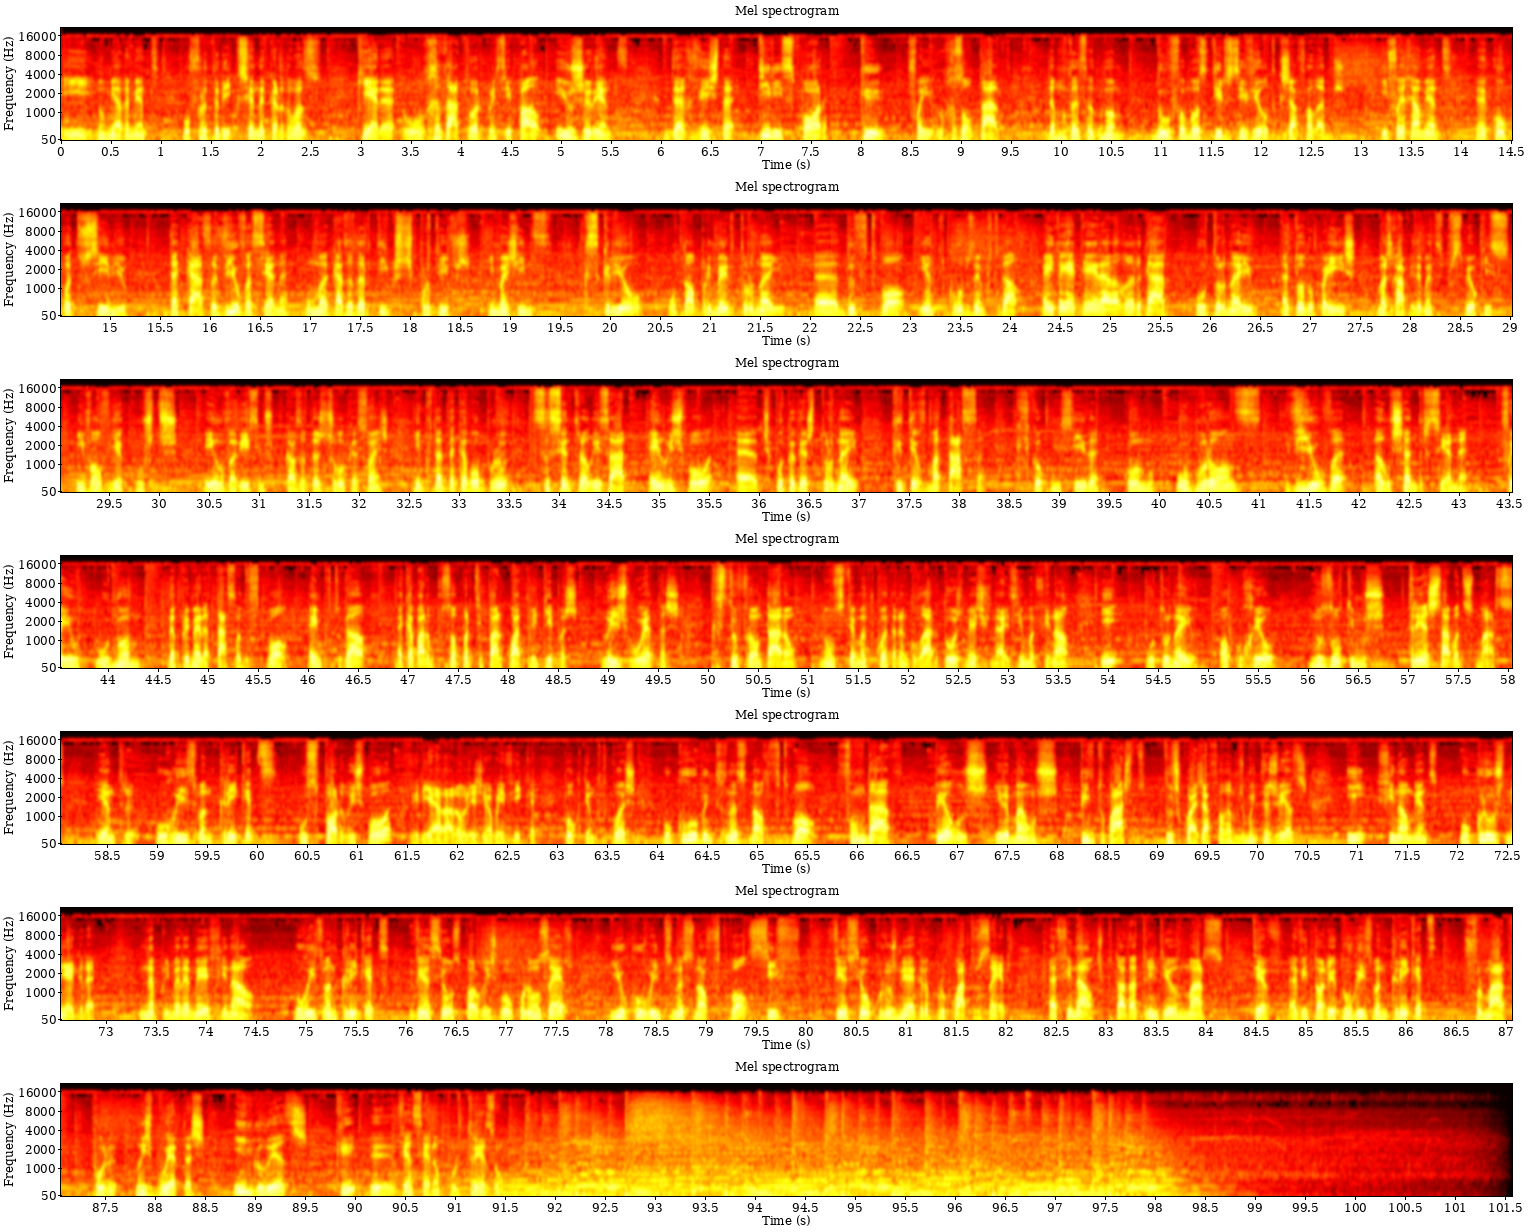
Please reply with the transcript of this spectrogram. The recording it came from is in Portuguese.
e, nomeadamente, o Frederico Sena Cardoso, que era o redator principal e o gerente da revista Tirispor, que foi o resultado da mudança de nome do famoso Tiro Civil, de que já falamos, e foi realmente eh, com o patrocínio da Casa Viúva Sena, uma casa de artigos desportivos, imagine-se, que se criou o tal primeiro torneio uh, de futebol entre clubes em Portugal. A ideia até era alargar o torneio a todo o país, mas rapidamente se percebeu que isso envolvia custos elevadíssimos por causa das deslocações e, portanto, acabou por se centralizar em Lisboa a disputa deste torneio, que teve uma taça que ficou conhecida como o Bronze Viúva Alexandre Sena. Foi o, nome da primeira taça do futebol em Portugal. Acabaram por só participar quatro equipas lisboetas, que se defrontaram num sistema de quadrangular, duas meias finais e uma final, e o torneio ocorreu nos últimos três sábados de março, entre o Lisbon Cricket, o Sport Lisboa, que viria a dar origem ao Benfica pouco tempo depois, o Clube Internacional de Futebol, fundado pelos irmãos Pinto Basto, dos quais já falamos muitas vezes, e, finalmente, o Cruz Negra. Na primeira meia-final, o Lisbon Cricket venceu o Sport Lisboa por 1-0 e o Clube Internacional de Futebol, CIF, venceu o Cruz Negra por 4-0. A final, disputada a 31 de março, teve a vitória do Lisbon Cricket, formado por lisboetas ingleses, que eh, venceram por 3-1.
